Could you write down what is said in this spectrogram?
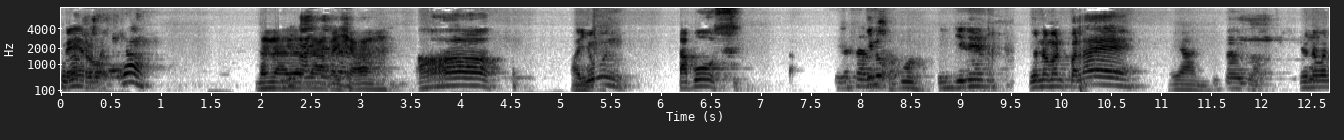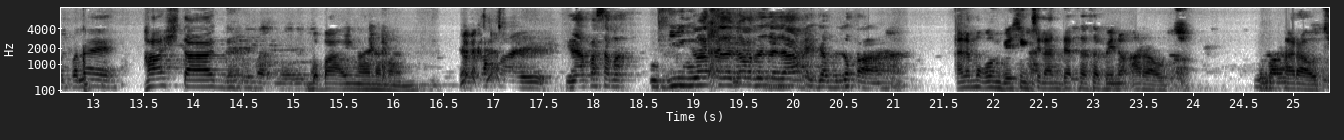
Pero, nalalalaki siya. ah, ayun. Tapos, Sino? Engineer. Yun naman pala eh. ayan. Yun naman pala eh. Hashtag, babae nga naman. Pinapasama. Hindi nga talaga ako ng lalaki. Jablo ka. Alam mo kung gising si Lander, sasabihin ng arouch. Arouch.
